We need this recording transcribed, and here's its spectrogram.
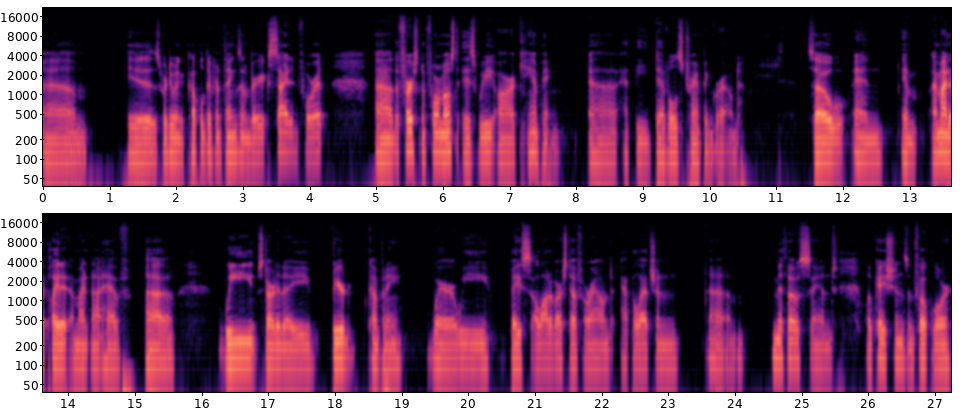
um, is we're doing a couple different things, and I'm very excited for it. Uh, the first and foremost is we are camping uh, at the Devil's Tramping Ground. So, and it, I might have played it, I might not have. Uh, we started a beard company where we base a lot of our stuff around Appalachian um, mythos and locations and folklore.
